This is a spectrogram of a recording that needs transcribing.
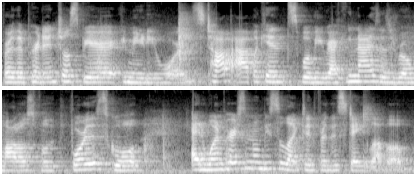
for the Prudential Spirit Community Awards. Top applicants will be recognized as role models for, the school and one person will be selected for the state level.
